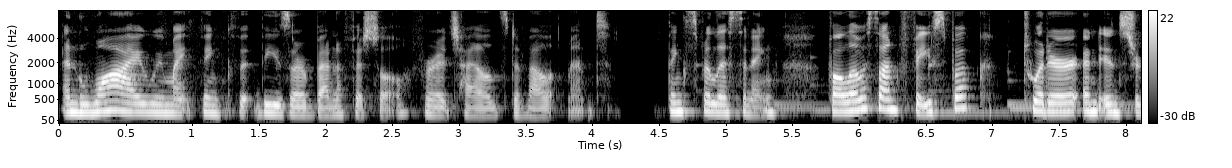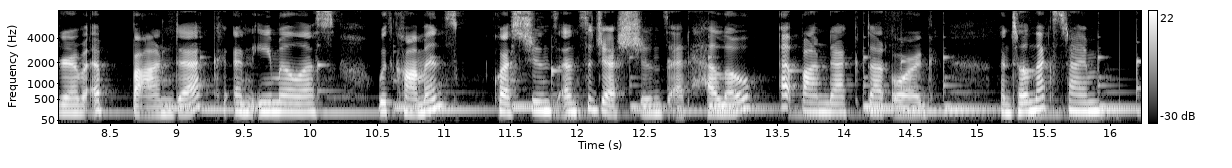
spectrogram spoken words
and why we might think that these are beneficial for a child's development. Thanks for listening. Follow us on Facebook, Twitter, and Instagram at Baandek and email us with comments, questions, and suggestions at hello at baandek.org. Until next time.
